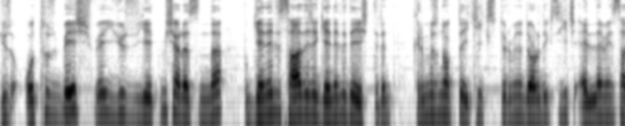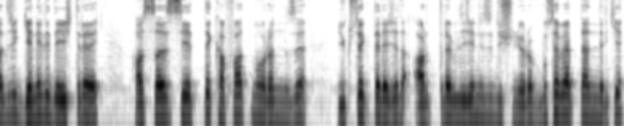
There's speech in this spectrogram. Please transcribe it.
135 ve 170 arasında bu geneli sadece geneli değiştirin. Kırmızı nokta 2x türbünü 4x'i hiç ellemeyin. Sadece geneli değiştirerek hassasiyette kafa atma oranınızı yüksek derecede arttırabileceğinizi düşünüyorum. Bu sebeptendir ki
